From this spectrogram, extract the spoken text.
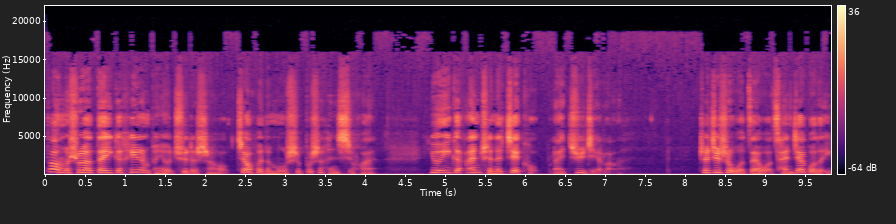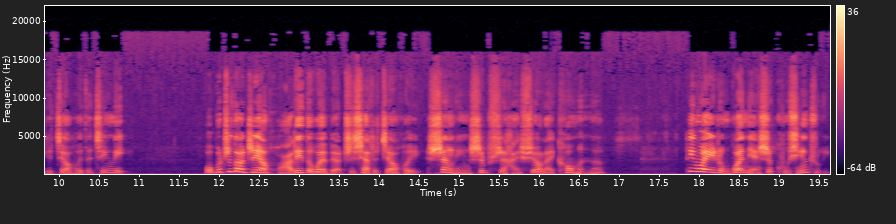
当我们说要带一个黑人朋友去的时候，教会的牧师不是很喜欢，用一个安全的借口来拒绝了。这就是我在我参加过的一个教会的经历。我不知道这样华丽的外表之下的教会，圣灵是不是还需要来叩门呢？另外一种观点是苦行主义，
